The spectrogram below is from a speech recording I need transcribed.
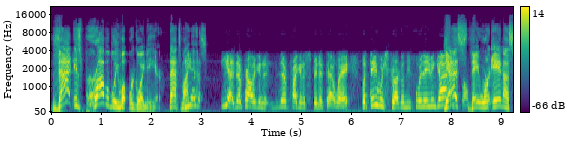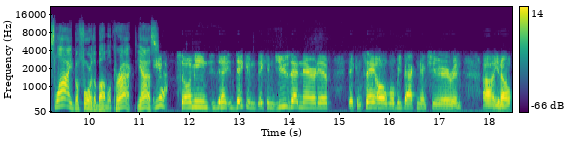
That is probably what we're going to hear. That's my Yeah, guess. Yeah, they're probably going to they're probably going to spin it that way. But they were struggling before they even got. in the Yes, they were in a slide before the bubble. Correct. Yes. Yeah. So I mean, they, they can they can use that narrative. They can say, "Oh, we'll be back next year," and uh, you know,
